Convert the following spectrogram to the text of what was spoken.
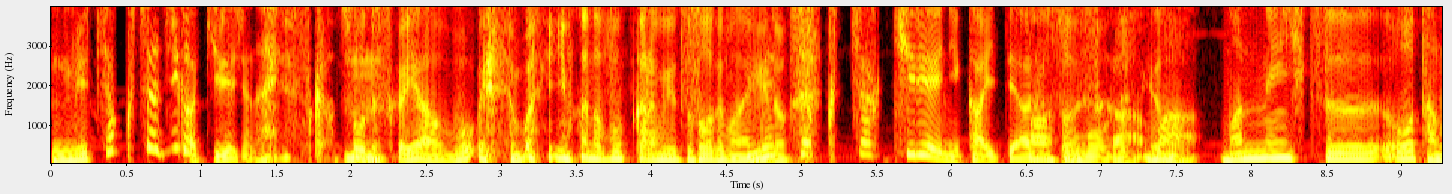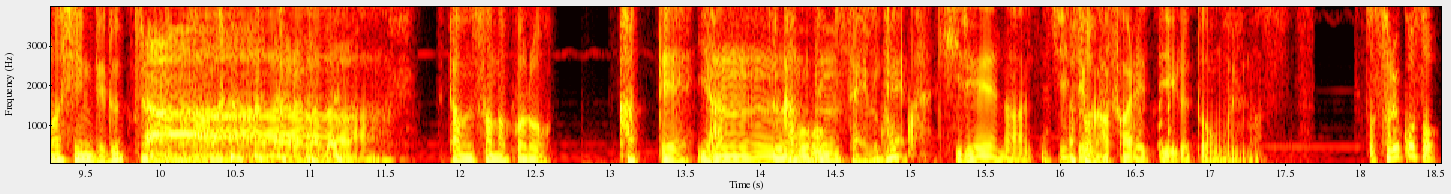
う。めちゃくちゃ字が綺麗じゃないですか。そうですか？いや、ぼ 今の僕から見るとそうでもないけど。めちゃくちゃ綺麗に書いてあると思うんですけど。まあ、万年筆を楽しんでるってなるほど 多分その頃買って。使ってみたいみすたいなごく綺麗な字で書かれていると思います。それこそ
